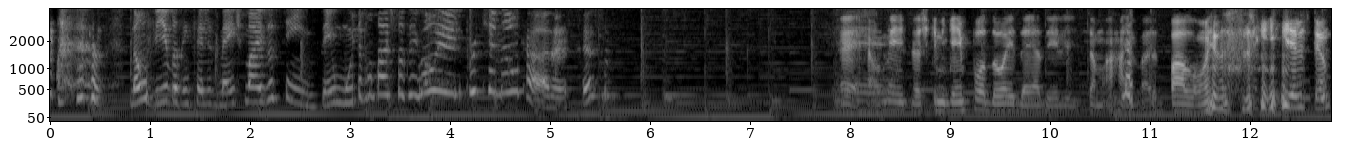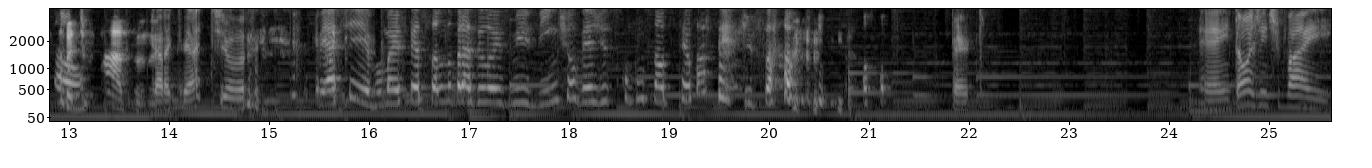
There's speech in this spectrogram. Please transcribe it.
não vivas, infelizmente, mas assim, tenho muita vontade de fazer igual ele. Por que não, cara? Essa... É, realmente, acho que ninguém podou a ideia dele de se amarrar em vários balões, assim, e ele tentou não. de fato. Né? Cara criativo. Criativo, mas pensando no Brasil 2020, eu vejo isso como um sinal de sensatez, sabe? Então... Perto. É, então a gente vai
